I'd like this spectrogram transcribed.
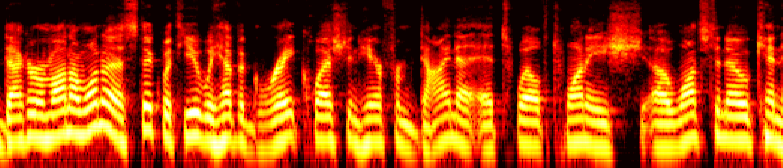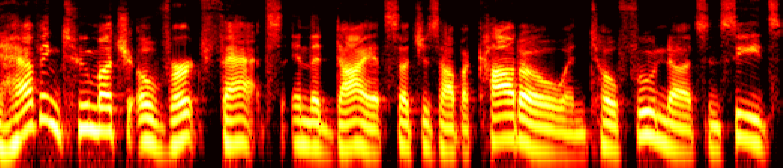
Dr. Rahman, I want to stick with you. We have a great question here from Dinah at 1220. She uh, wants to know Can having too much overt fats in the diet, such as avocado and tofu nuts and seeds,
